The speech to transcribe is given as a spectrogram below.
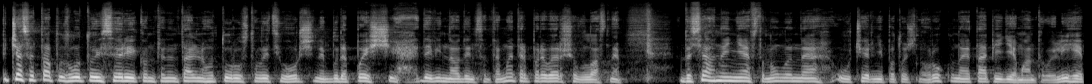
під час етапу золотої серії континентального туру у столиці Угорщини Будапешті, де він на 1 сантиметр перевершив власне. Досягнення встановлене у червні поточного року на етапі діамантової ліги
